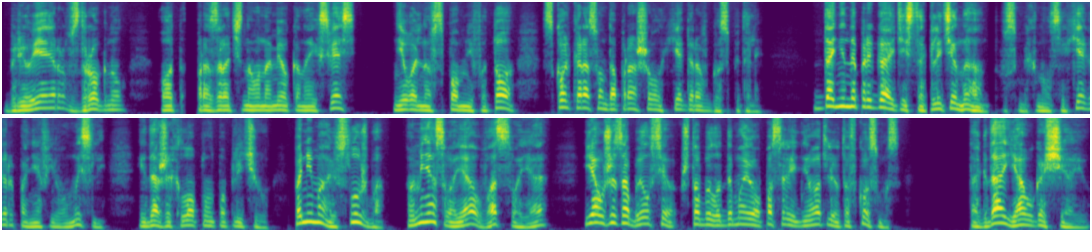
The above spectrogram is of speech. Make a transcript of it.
Брюер вздрогнул от прозрачного намека на их связь, невольно вспомнив и то, сколько раз он допрашивал Хегера в госпитале. «Да не напрягайтесь так, лейтенант!» — усмехнулся Хегер, поняв его мысли, и даже хлопнул по плечу. «Понимаю, служба. У меня своя, у вас своя. Я уже забыл все, что было до моего последнего отлета в космос. Тогда я угощаю».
